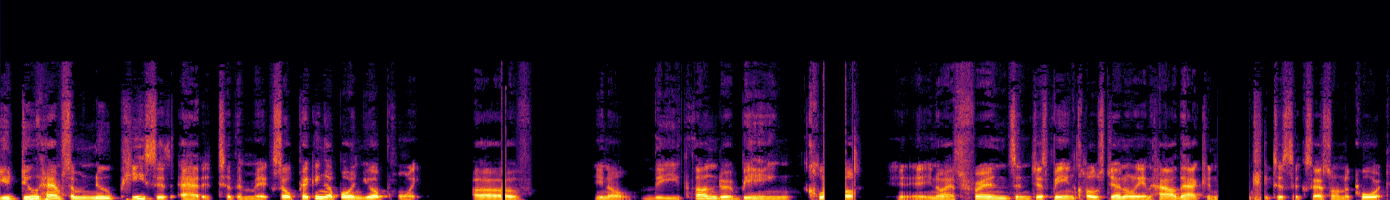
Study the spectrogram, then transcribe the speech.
you do have some new pieces added to the mix. So picking up on your point of, you know, the Thunder being close, you know, as friends and just being close generally and how that can lead to success on the court.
